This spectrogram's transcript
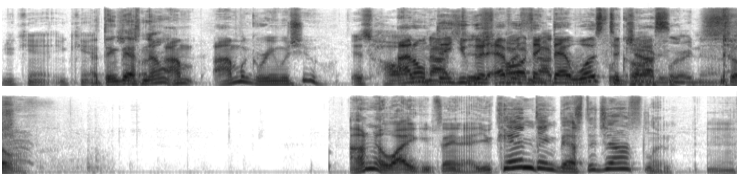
You can't. You can't. I think that's known. I'm I'm agreeing with you. It's hard. I don't not think you could ever think that was to Cardi Joseline. right now. So I don't know why you keep saying that. You can think that's the Joseline. Mm.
